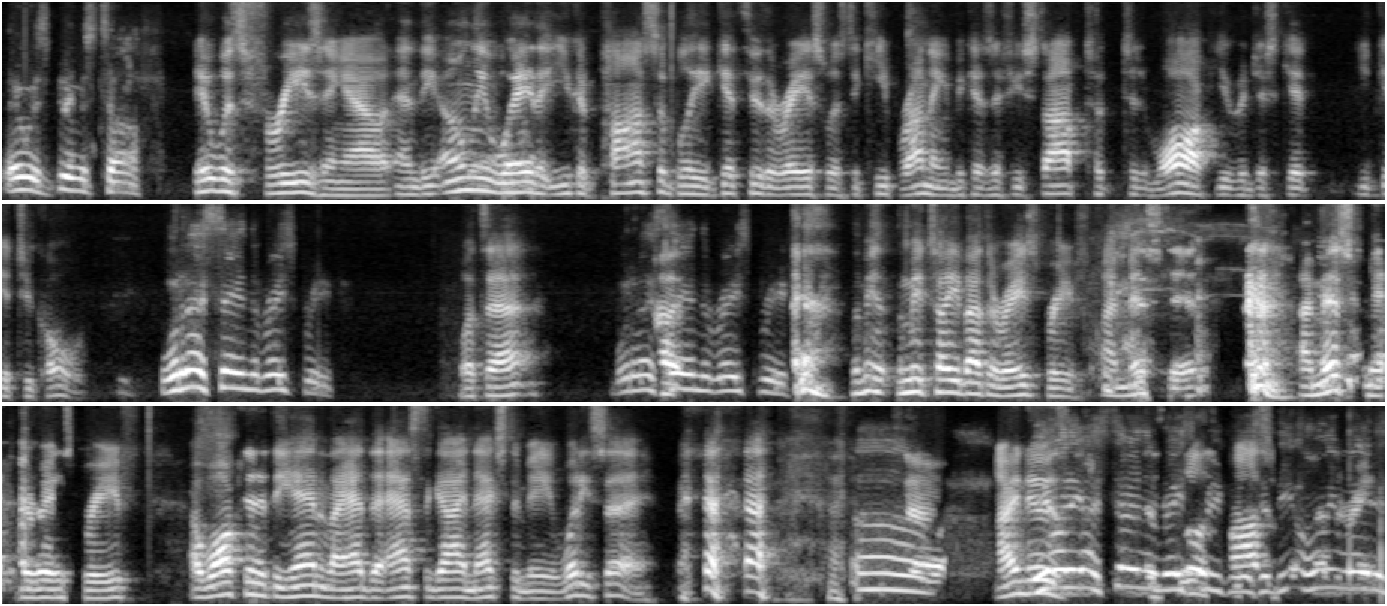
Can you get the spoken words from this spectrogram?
It was it was tough. It was freezing out, and the only way that you could possibly get through the race was to keep running because if you stopped to, to walk, you would just get you'd get too cold. What did I say in the race brief? What's that? What did I say uh, in the race brief? let me let me tell you about the race brief. I missed it. I missed the race brief. I walked in at the end and I had to ask the guy next to me, "What'd he say?" oh. So, I knew. The only, I said in the race brief, I said the only way to.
